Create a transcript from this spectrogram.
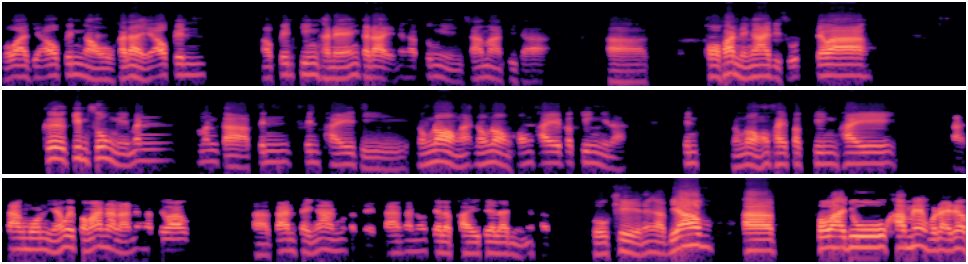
บอกว่าจะเอาเป็นเงาก็ได้ เอาเป็นเอาเป็นกิ่งแขนงก็ได้นะครับ ตรงนี้สามารถที่จะอ่าพอพันธุ์ได้ง่ายที่สุด แต่ว่า คือกิมซุงนี่มันมันก็เป็นเป็นไผ่ที่น้องๆอะน้องๆของไผ่ปักกิ่งนี่แหละเป็น น้องๆของไผ่ปักกิ่งไผ่สร้างมนต์อหย่างไว้ประมาณนั้นแหละนะครับ แต่ว่าอ่าการใช้งานมันก็แตกต่างกันเนาะแต่ละไผ่แต่ละนี่นะครับ โอเคนะครับ เดี๋ยวเพราะว่าอยู่คำแห้งบ่ได้เด้อ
